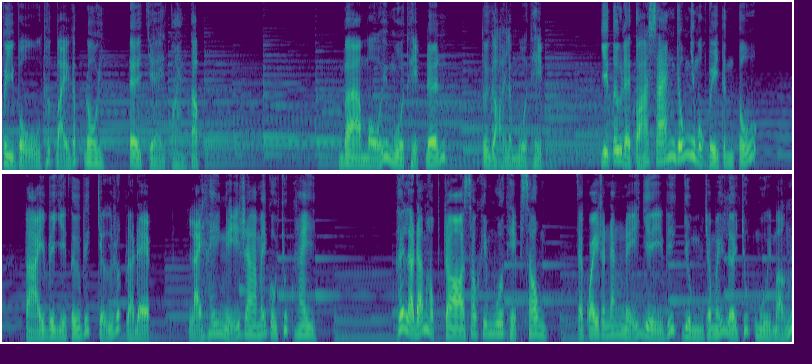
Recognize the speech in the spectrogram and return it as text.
Phi vụ thất bại gấp đôi, ê chề toàn tập. Và mỗi mùa thiệp đến, tôi gọi là mùa thiệp. Dì Tư lại tỏa sáng giống như một vị tinh tú. Tại vì dì Tư viết chữ rất là đẹp, lại hay nghĩ ra mấy cô chúc hay. Thế là đám học trò sau khi mua thiệp xong sẽ quay ra năn nỉ dì viết dùm cho mấy lời chúc mùi mẫn.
